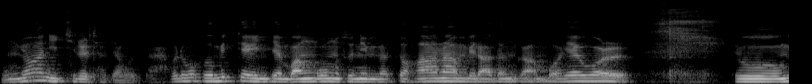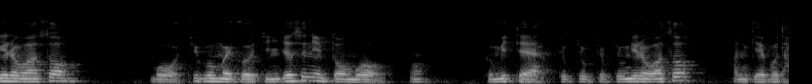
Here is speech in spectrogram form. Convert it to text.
중요한 이치를 차지하고 있다 그리고 그 밑에 이제 망공스님 또 하남이라든가 뭐 해월 쭉 내려와서 뭐 지금의 그 진재스님 또뭐 어? 그 밑에 쭉쭉쭉쭉 내려와서 한 개보다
